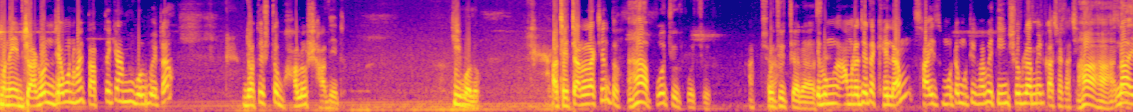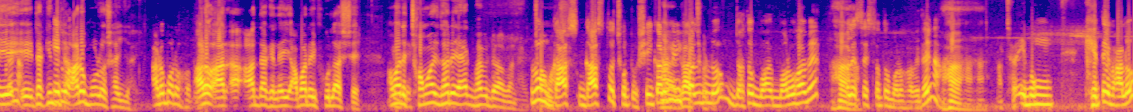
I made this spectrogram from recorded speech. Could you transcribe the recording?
মানে ড্রাগন যেমন হয় তার থেকে আমি বলব এটা। যথেষ্ট ভালো স্বাদের। কি বলো? আচ্ছা চারা রাখছেন তো? হ্যাঁ প্রচুর প্রচুর। আচ্ছা। প্রচুর চারা এবং আমরা যেটা খেলাম সাইজ মোটামুটি ভাবে তিনশো গ্রামের কাছাকাছি। হ্যাঁ হ্যাঁ না তাই না? এটা কিন্তু আরও বড় সাইজ হয়। আরও বড় হবে। আরও আর দেখেন এই আবার এই ফুল আসছে। আমার ছ মাস ধরে একভাবে ড্রাগন হয় এবং গাছ গাছ তো ছোট সেই কারণে হ্যাঁ, ফলগুলো যত বড় হবে হ্যাঁ ফলের সাইজ তত বড় হবে তাই না? হ্যাঁ হ্যাঁ হ্যাঁ। আচ্ছা এবং খেতে ভালো।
